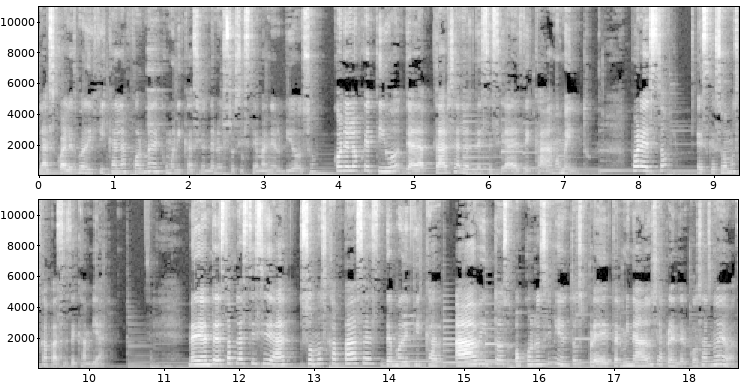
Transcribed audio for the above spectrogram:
las cuales modifican la forma de comunicación de nuestro sistema nervioso con el objetivo de adaptarse a las necesidades de cada momento. Por esto es que somos capaces de cambiar. Mediante esta plasticidad somos capaces de modificar hábitos o conocimientos predeterminados y aprender cosas nuevas.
